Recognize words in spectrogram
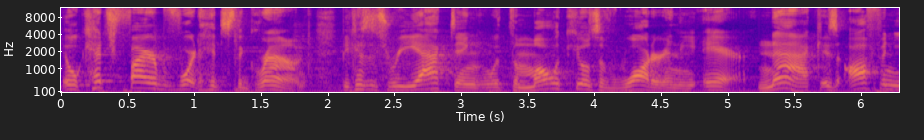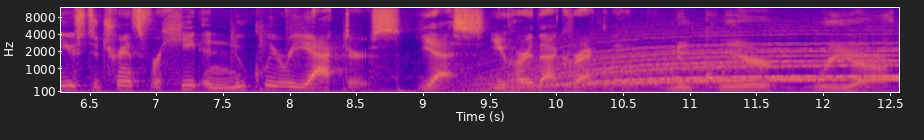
it will catch fire before it hits the ground because it's reacting with the molecules of water in the air. NaK is often used to transfer heat in nuclear reactors. Yes, you heard that correctly. Nuclear reactors.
